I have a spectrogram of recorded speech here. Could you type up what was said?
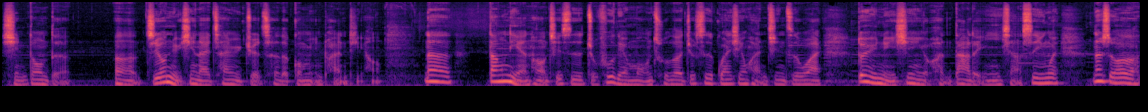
行动的，呃，只有女性来参与决策的公民团体哈。那当年哈，其实主妇联盟除了就是关心环境之外，对于女性有很大的影响，是因为那时候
